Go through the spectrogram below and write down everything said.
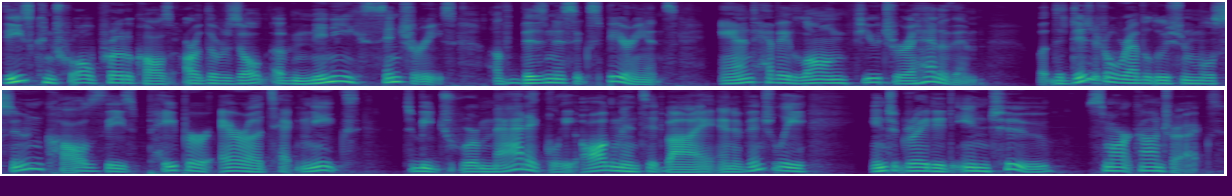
These control protocols are the result of many centuries of business experience and have a long future ahead of them. But the digital revolution will soon cause these paper era techniques to be dramatically augmented by and eventually integrated into smart contracts.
